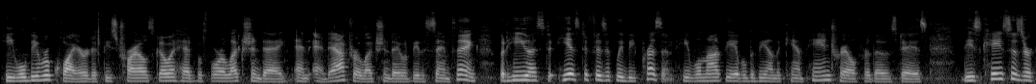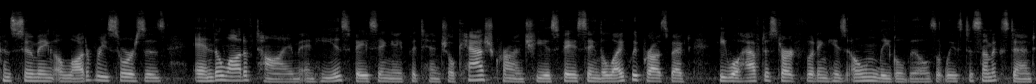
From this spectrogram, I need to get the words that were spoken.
he will be required, if these trials go ahead before Election Day, and, and after Election Day would be the same thing, but he has, to, he has to physically be present. He will not be able to be on the campaign trail for those days. These cases are consuming a lot of resources and a lot of time, and he is facing a potential cash crunch. He is facing the likely prospect he will have to start start footing his own legal bills, at least to some extent.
